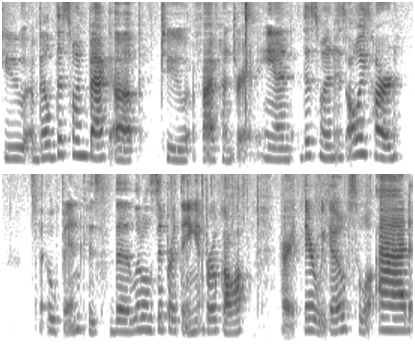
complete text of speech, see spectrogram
to build this one back up to 500 and this one is always hard to open because the little zipper thing it broke off all right there we go so we'll add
